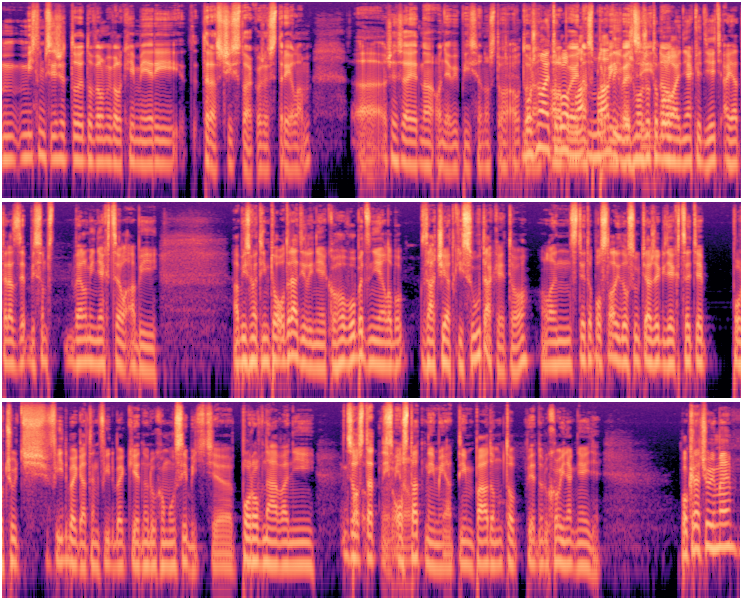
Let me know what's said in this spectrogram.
Myslím si, že to je do veľmi veľkej miery, teraz čisto akože strieľam, že sa jedná o nevypísanosť toho autora. Možno aj to alebo bol jedna mla- mladý, vecí. možno to No, bolo aj nejaké dieť a ja teraz by som veľmi nechcel, aby aby sme týmto odradili niekoho. Vôbec nie, lebo začiatky sú takéto, len ste to poslali do súťaže, kde chcete počuť feedback a ten feedback jednoducho musí byť e, porovnávaní S ostatnými. s ostatnými a tým pádom to jednoducho inak nejde. Pokračujme. No.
